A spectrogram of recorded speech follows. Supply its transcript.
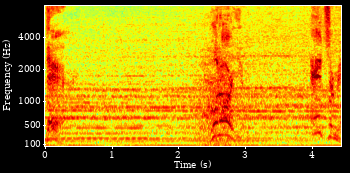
There! What are you? Answer me!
